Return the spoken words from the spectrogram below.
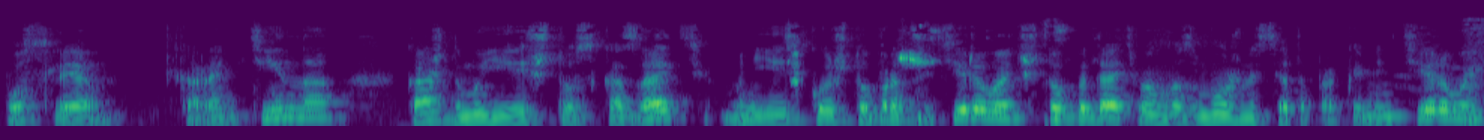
после карантина – Каждому есть что сказать. Мне есть кое-что процитировать, чтобы дать вам возможность это прокомментировать.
